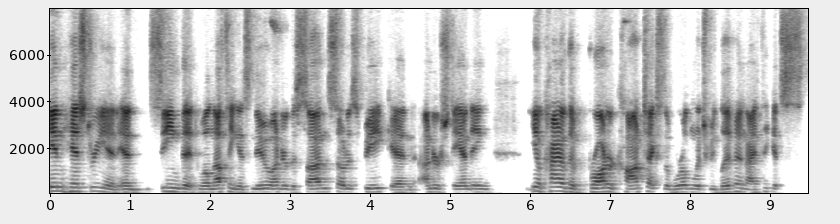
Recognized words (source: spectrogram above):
in history and, and seeing that well nothing is new under the sun so to speak and understanding you know kind of the broader context of the world in which we live in i think it's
